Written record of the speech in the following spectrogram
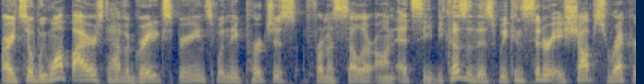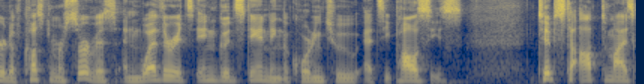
All right, so we want buyers to have a great experience when they purchase from a seller on Etsy. Because of this, we consider a shop's record of customer service and whether it's in good standing according to Etsy policies. Tips to optimize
